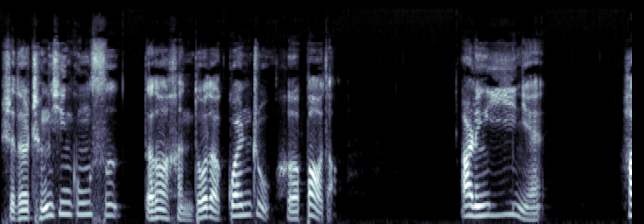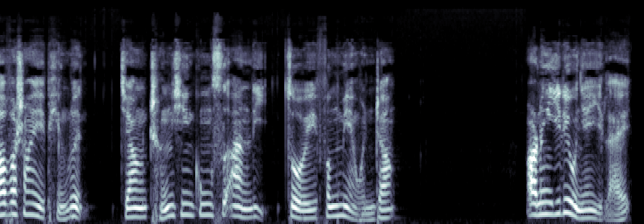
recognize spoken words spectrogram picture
使得诚心公司得到很多的关注和报道。二零一一年，《哈佛商业评论》将诚心公司案例作为封面文章。二零一六年以来，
